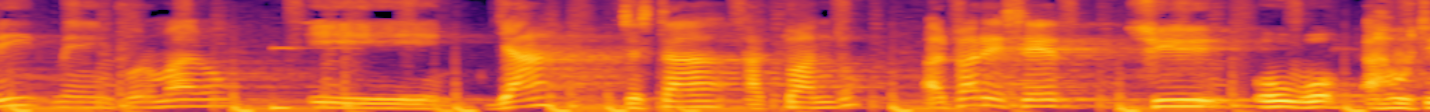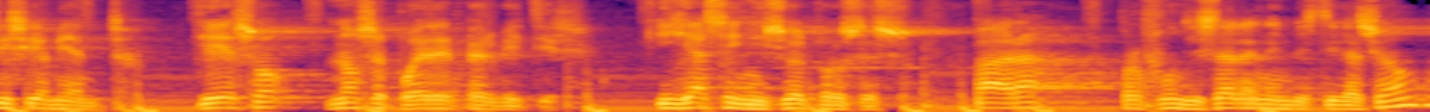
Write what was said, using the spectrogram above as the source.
Sí, me informaron y ya se está actuando. Al parecer sí hubo ajusticiamiento y eso no se puede permitir. Y ya se inició el proceso para profundizar en la investigación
